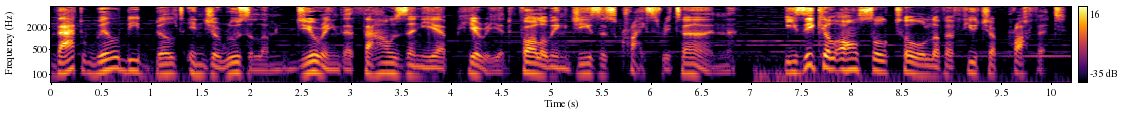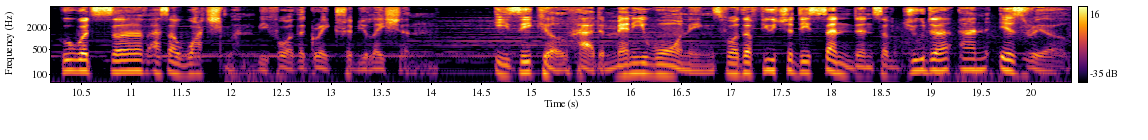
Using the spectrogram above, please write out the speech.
that will be built in Jerusalem during the thousand year period following Jesus Christ's return. Ezekiel also told of a future prophet who would serve as a watchman before the Great Tribulation. Ezekiel had many warnings for the future descendants of Judah and Israel,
